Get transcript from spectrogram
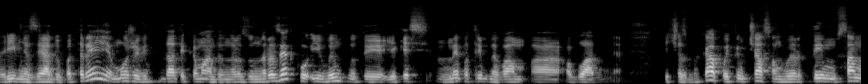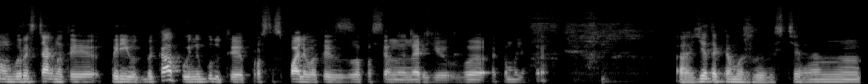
рівня заряду батареї, може віддати команду на розумну розетку і вимкнути якесь непотрібне вам обладнання під час бекапу, і тим часом ви тим самим ви розтягнете період бекапу і не будете просто спалювати запасену енергію в акумуляторах. Е, Є така можливість. Ем,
